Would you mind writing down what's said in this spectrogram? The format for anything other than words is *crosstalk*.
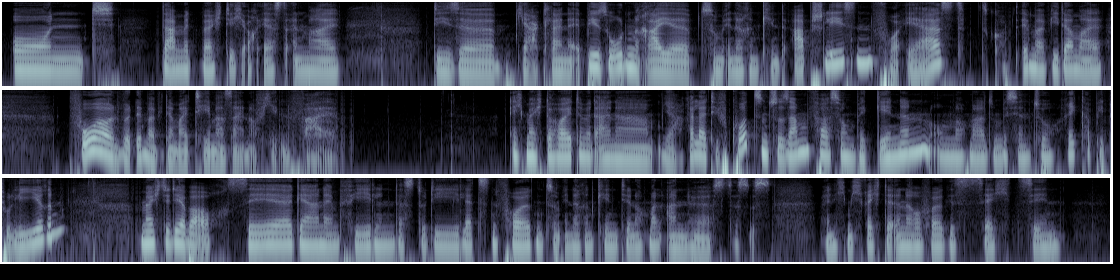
Und damit möchte ich auch erst einmal diese ja, kleine Episodenreihe zum inneren Kind abschließen. Vorerst. Es kommt immer wieder mal vor und wird immer wieder mal Thema sein, auf jeden Fall. Ich möchte heute mit einer ja, relativ kurzen Zusammenfassung beginnen, um nochmal so ein bisschen zu rekapitulieren. Möchte dir aber auch sehr gerne empfehlen, dass du die letzten Folgen zum inneren Kind dir nochmal anhörst. Das ist, wenn ich mich recht erinnere, Folge 16,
